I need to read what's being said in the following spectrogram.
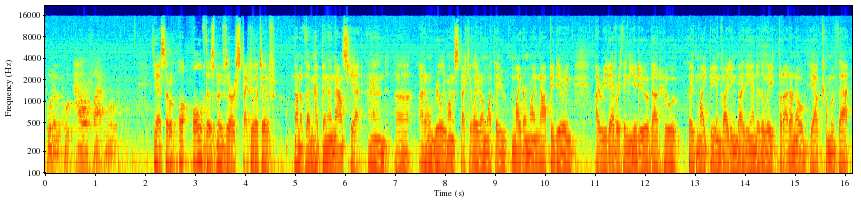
quote unquote Power Five world? Yeah, so all of those moves are speculative. None of them have been announced yet, and uh, I don't really want to speculate on what they might or might not be doing. I read everything you do about who they might be inviting by the end of the week, but I don't know the outcome of that.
